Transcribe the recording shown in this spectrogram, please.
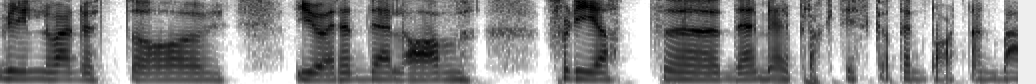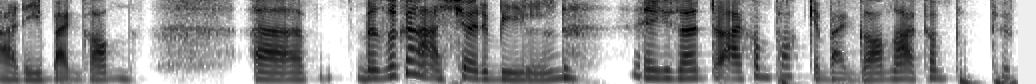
vil være nødt til å gjøre en del av, fordi at eh, det er mer praktisk at den partneren bærer de bagene. Eh, Men så kan jeg kjøre bilen, ikke sant? og jeg kan pakke bagene, jeg kan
